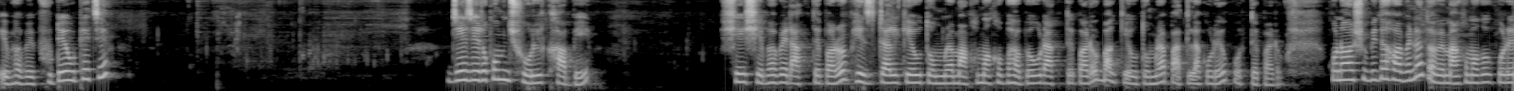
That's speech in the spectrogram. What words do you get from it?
এভাবে ফুটে উঠেছে। যে যেরকম ঝোল খাবে সে সেভাবে রাখতে পারো। ভেজ ডাল কেউ তোমরা মাখো মাখোভাবেও রাখতে পারো বা কেউ তোমরা পাতলা করেও করতে পারো। কোনো অসুবিধা হবে না, তবে মাখো মাখো করে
